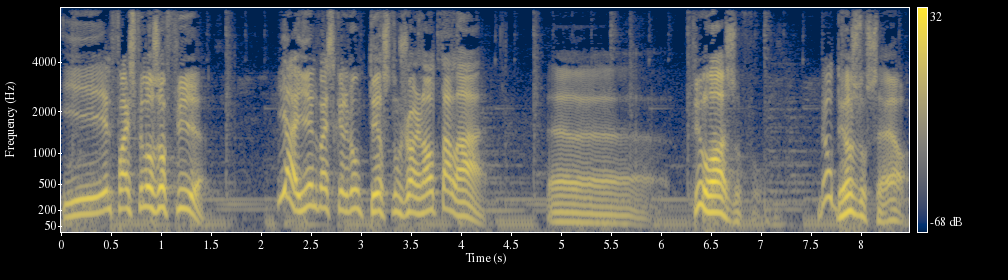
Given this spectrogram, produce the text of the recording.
E ele faz filosofia. E aí ele vai escrever um texto no jornal, tá lá. É... Filósofo. Meu Deus do céu.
